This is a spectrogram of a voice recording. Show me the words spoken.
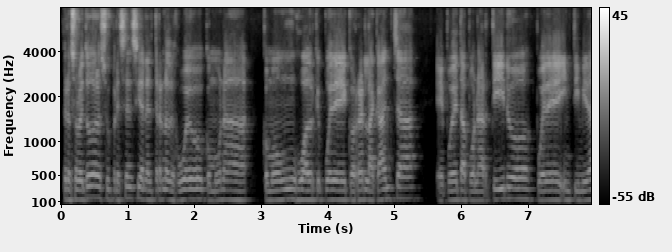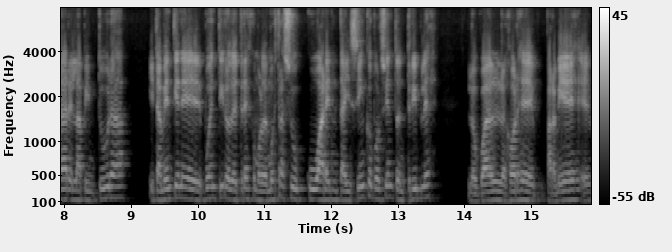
pero sobre todo su presencia en el terreno de juego como, una, como un jugador que puede correr la cancha, eh, puede taponar tiros, puede intimidar en la pintura y también tiene buen tiro de tres, como lo demuestra su 45% en triples, lo cual, Jorge, para mí es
